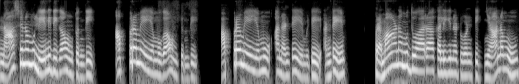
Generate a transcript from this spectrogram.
నాశనము లేనిదిగా ఉంటుంది అప్రమేయముగా ఉంటుంది. అప్రమేయము అనంటే ఏమిటి? అంటే ప్రమాణము ద్వారా కలిగినటువంటి జ్ఞానము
